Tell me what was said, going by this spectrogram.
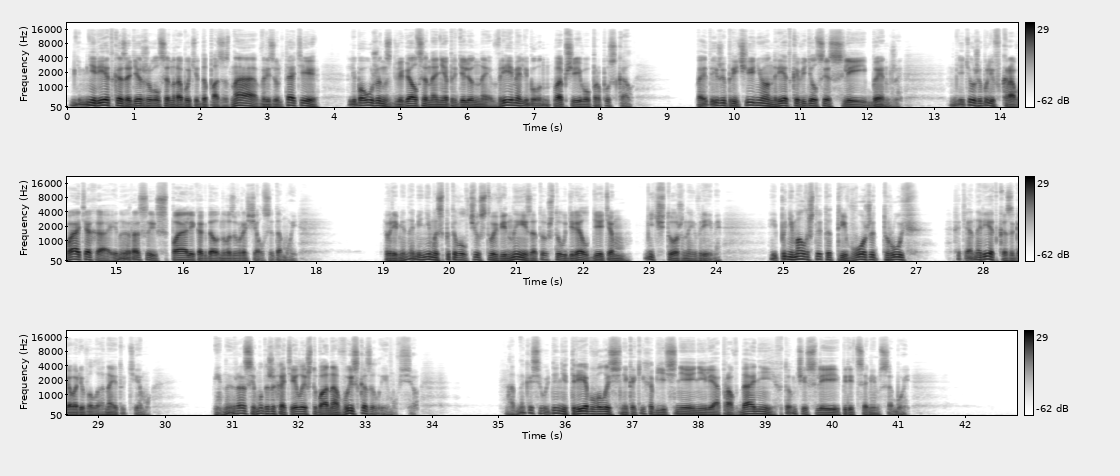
Ним нередко задерживался на работе допоздна, в результате либо ужин сдвигался на неопределенное время, либо он вообще его пропускал. По этой же причине он редко виделся с Лей и Бенджи — Дети уже были в кроватях, а иной раз и спали, когда он возвращался домой. Временами Ним испытывал чувство вины за то, что уделял детям ничтожное время, и понимал, что это тревожит Руфь, хотя она редко заговаривала на эту тему. Иной раз ему даже хотелось, чтобы она высказала ему все. Однако сегодня не требовалось никаких объяснений или оправданий, в том числе и перед самим собой —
